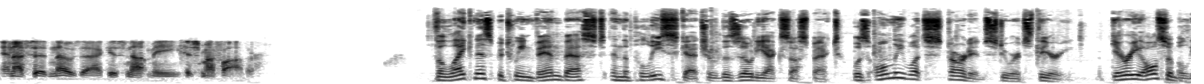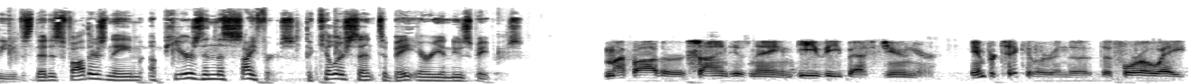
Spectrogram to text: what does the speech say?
And I said, No, Zach, it's not me, it's my father. The likeness between Van Best and the police sketch of the Zodiac suspect was only what started Stewart's theory. Gary also believes that his father's name appears in the ciphers the killer sent to Bay Area newspapers. My father signed his name E.V. Best Jr., in particular in the, the 408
